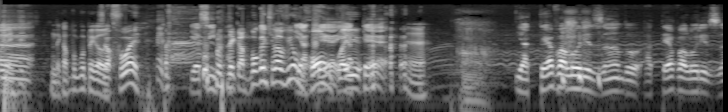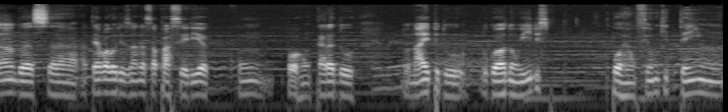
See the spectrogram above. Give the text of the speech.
foi. a- Daqui a pouco eu vou pegar Já outro. foi? e assim, Daqui a pouco a gente vai ouvir um ronco até, aí. e até, É. e até valorizando, até valorizando essa, até valorizando essa parceria com, porra, um cara do, do naipe do, do Gordon Willis. Porra, é um filme que tem um,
